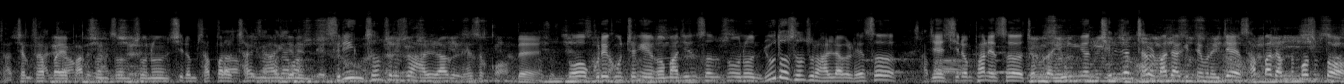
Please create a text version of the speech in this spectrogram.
자, 정사파의 박선 선수는 실험 삿발을 착용하기 전에 레슬링 선수로서 활약을 했었고 네, 또 구례군청의 엄하진 선수는 유도 선수로 활약을 해서 이제 실험판에서 전부 다 6년, 7년 차를 맞이하기 때문에 이제 삿바 잡는 모습도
